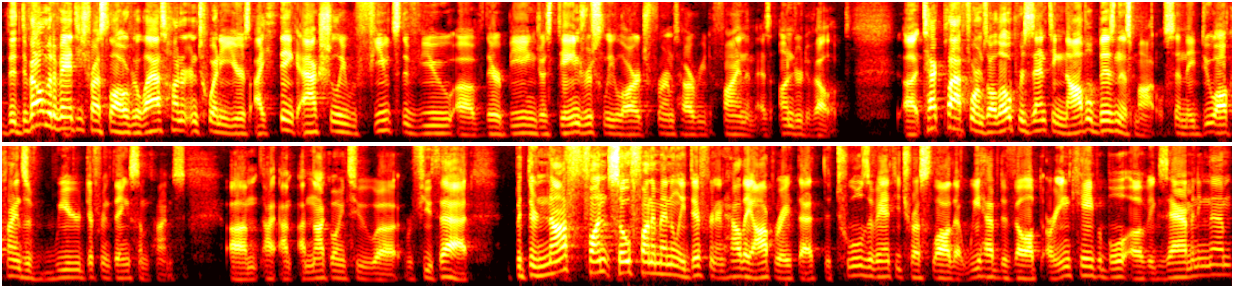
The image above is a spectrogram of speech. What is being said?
the development of antitrust law over the last 120 years, I think, actually refutes the view of there being just dangerously large firms, however you define them, as underdeveloped. Uh, tech platforms, although presenting novel business models, and they do all kinds of weird, different things sometimes, um, I, am not going to uh, refute that, but they're not fun, so fundamentally different in how they operate that the tools of antitrust law that we have developed are incapable of examining them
